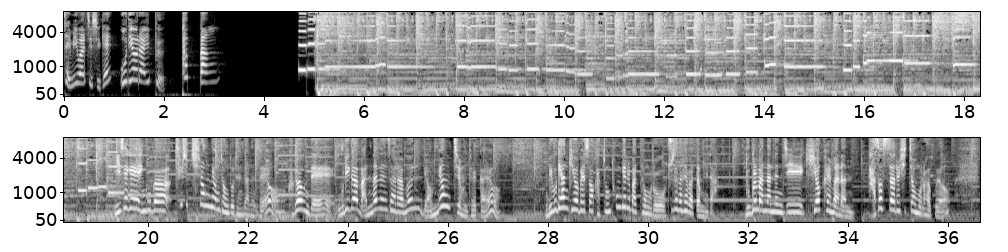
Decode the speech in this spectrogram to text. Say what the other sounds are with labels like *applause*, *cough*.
재미와 지식의 오디오 life 팟빵 이 세계 인구가 77억 명 정도 된다는데요. 그 가운데 우리가 만나는 사람은 몇 명쯤 될까요? 미국의 한 기업에서 각종 통계를 바탕으로 추산을 해봤답니다. 누굴 만났는지 기억할 만한 5살을 시점으로 하고요.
